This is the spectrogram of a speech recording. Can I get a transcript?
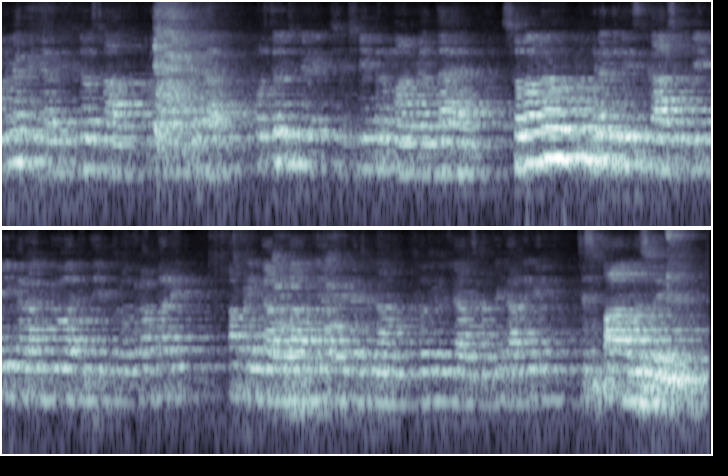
ਉਹਨਾਂ ਦੀ ਜਨਮ ਜੋ ਸਾਲ ਪ੍ਰੋਗਰਾਮ ਹੋਇਆ ਉਸ ਦੇ ਵਿੱਚ ਜਿਹੜੀ ਨੂੰ ਮਾਣ ਮਿਲਦਾ ਹੈ ਸੋ ਮੈਂ ਉਹਨਾਂ ਨੂੰ ਪੂਰੇ ਦਿਲੀ ਬੇਨਤੀ ਕਰਾਂ ਉਹ ਅੱਜ ਦੇ ਪ੍ਰੋਗਰਾਮ ਬਾਰੇ ਆਪਣੀ ਗੱਲਬਾਤ ਤੇ ਆਪਣੀ ਰਚਨਾ ਜੋ ਵਿਚਾਰ ਸਾਂਝੇ ਕਰਨਗੇ ਜਸਪਾਲ ਮਸੂਰੀ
